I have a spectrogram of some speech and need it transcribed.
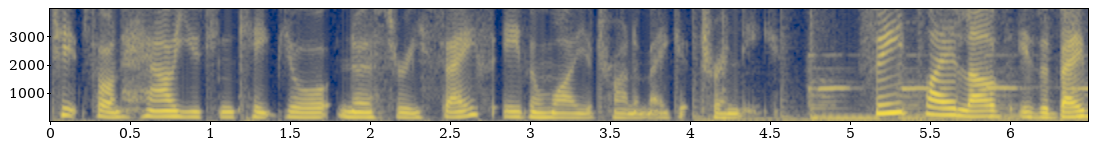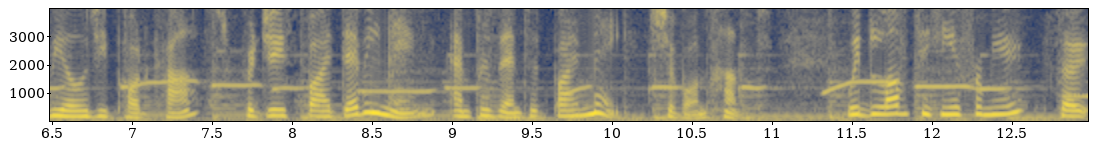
tips on how you can keep your nursery safe even while you're trying to make it trendy. Feed, Play, Love is a babyology podcast produced by Debbie Ning and presented by me, Siobhan Hunt. We'd love to hear from you, so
